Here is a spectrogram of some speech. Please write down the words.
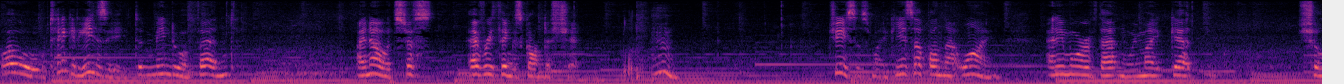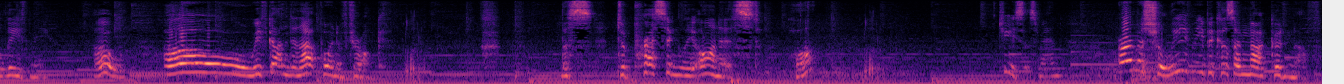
Whoa, take it easy. Didn't mean to offend. I know, it's just everything's gone to shit. Mm. Jesus, Mike, ease up on that wine. Any more of that and we might get... She'll leave me. Oh. Oh, we've gotten to that point of drunk. this depressingly honest. Huh? Jesus, man. Irma she'll leave me because I'm not good enough.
